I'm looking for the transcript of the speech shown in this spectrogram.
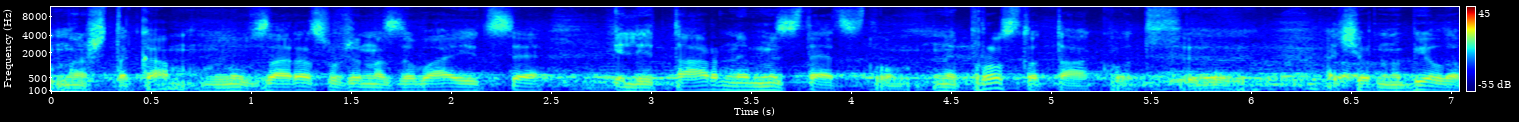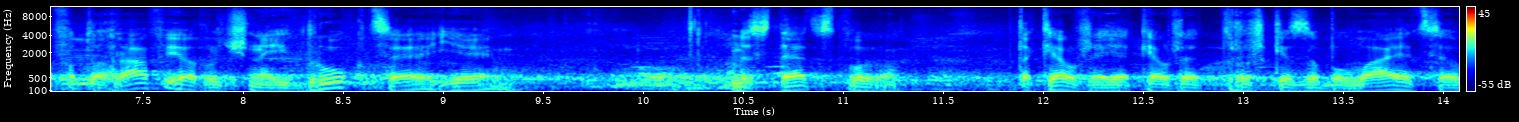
Вона ж така, ну зараз вже називають це елітарним мистецтвом. Не просто так, от, е, а чорно-біла фотографія, ручний друк це є мистецтво, таке вже, яке вже трошки забувається.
